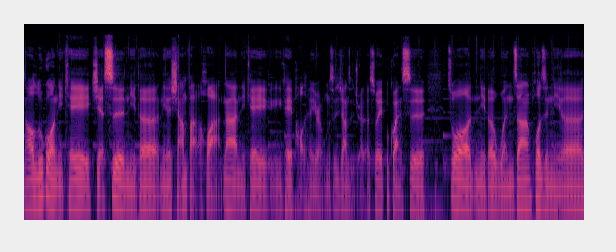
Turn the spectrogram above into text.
然后如果你可以解释你的你的想法的话，那你可以你可以跑得很远。我们是这样子觉得。所以不管是做你的文章，或者你的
